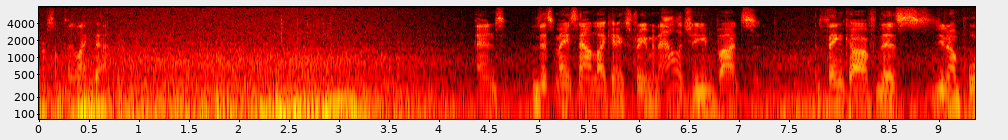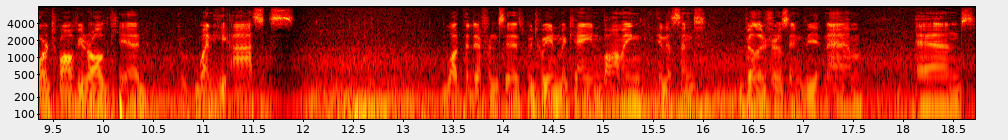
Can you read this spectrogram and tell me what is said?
or something like that. And this may sound like an extreme analogy but think of this you know poor 12 year old kid when he asks what the difference is between McCain bombing innocent villagers in Vietnam and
